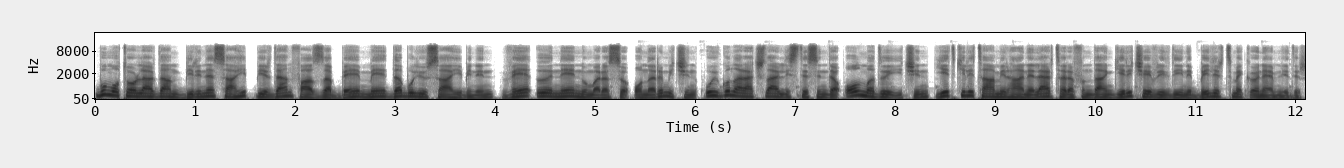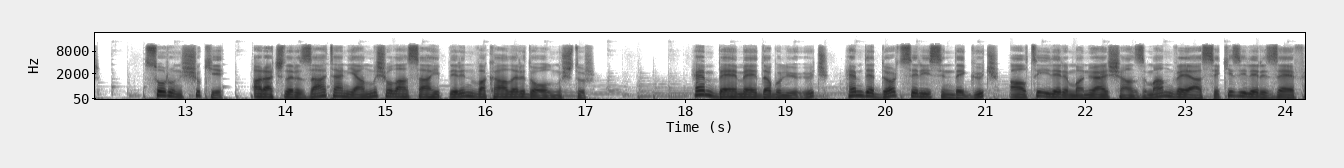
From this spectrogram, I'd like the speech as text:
Bu motorlardan birine sahip birden fazla BMW sahibinin VIN numarası onarım için uygun araçlar listesinde olmadığı için yetkili tamirhaneler tarafından geri çevrildiğini belirtmek önemlidir. Sorun şu ki, araçları zaten yanmış olan sahiplerin vakaları da olmuştur. Hem BMW 3 hem de 4 serisinde güç, 6 ileri manuel şanzıman veya 8 ileri ZF,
